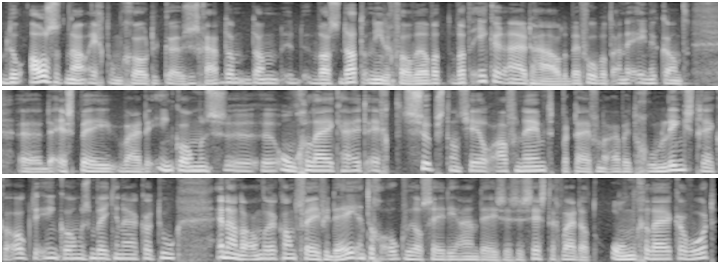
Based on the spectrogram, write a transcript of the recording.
bedoel, als het nou echt om grote keuzes gaat, dan, dan was dat in ieder geval wel wat, wat ik eruit haalde. Bijvoorbeeld aan de ene kant uh, de SP, waar de inkomensongelijkheid uh, echt substantieel afneemt. Partij van de Arbeid GroenLinks trekken ook de inkomens een beetje naar elkaar toe. En aan de andere kant VVD en toch ook wel CDA en D66, waar dat ongelijker wordt.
